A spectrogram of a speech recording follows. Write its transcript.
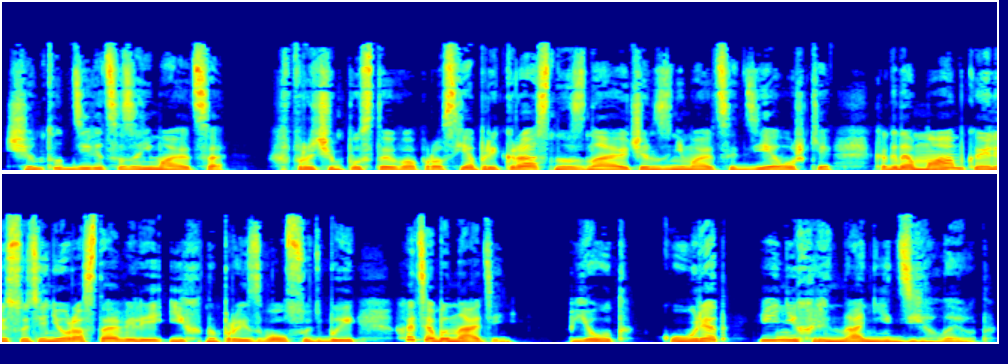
Чем тут девицы занимаются? Впрочем, пустой вопрос. Я прекрасно знаю, чем занимаются девушки, когда мамка или сутенер оставили их на произвол судьбы хотя бы на день. Пьют, курят и ни хрена не делают.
